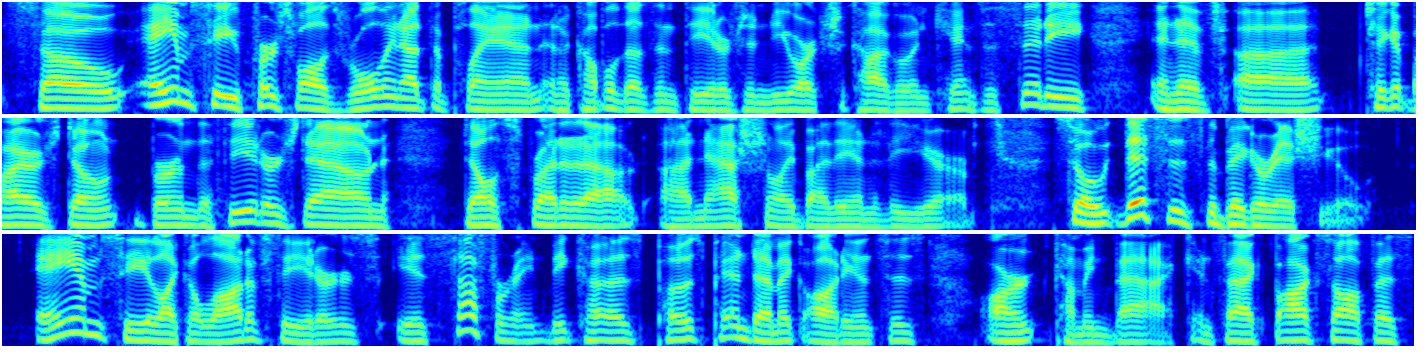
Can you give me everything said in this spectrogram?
So, AMC, first of all, is rolling out the plan in a couple dozen theaters in New York, Chicago, and Kansas City. And if uh, ticket buyers don't burn the theaters down, they'll spread it out uh, nationally by the end of the year. So, this is the bigger issue. AMC, like a lot of theaters, is suffering because post pandemic audiences aren't coming back. In fact, box office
